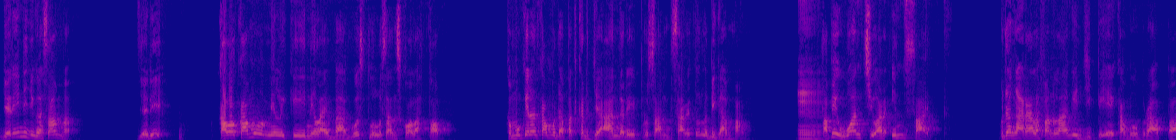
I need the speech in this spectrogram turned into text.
Jadi ini juga sama. Jadi kalau kamu memiliki nilai bagus, lulusan sekolah top, kemungkinan kamu dapat kerjaan dari perusahaan besar itu lebih gampang. Hmm. Tapi once you are inside, udah nggak relevan lagi GPA kamu berapa,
